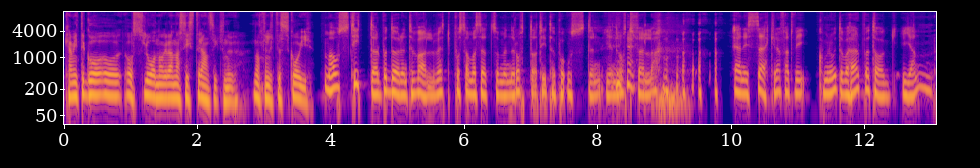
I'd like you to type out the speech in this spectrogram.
Kan vi inte gå och, och slå några nazister i ansiktet nu? Något lite skoj. Maus tittar på dörren till valvet på samma sätt som en råtta tittar på osten i en råttfälla. är ni säkra för att vi kommer nog inte vara här på ett tag igen?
